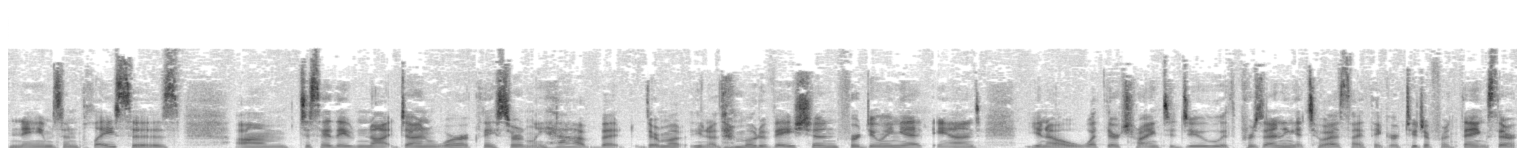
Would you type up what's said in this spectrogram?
names and places. Um, to say they've not done work, they certainly have, but their you know their motivation for doing it and you know what they're trying to do with presenting it to us, I think, are two different things. They're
